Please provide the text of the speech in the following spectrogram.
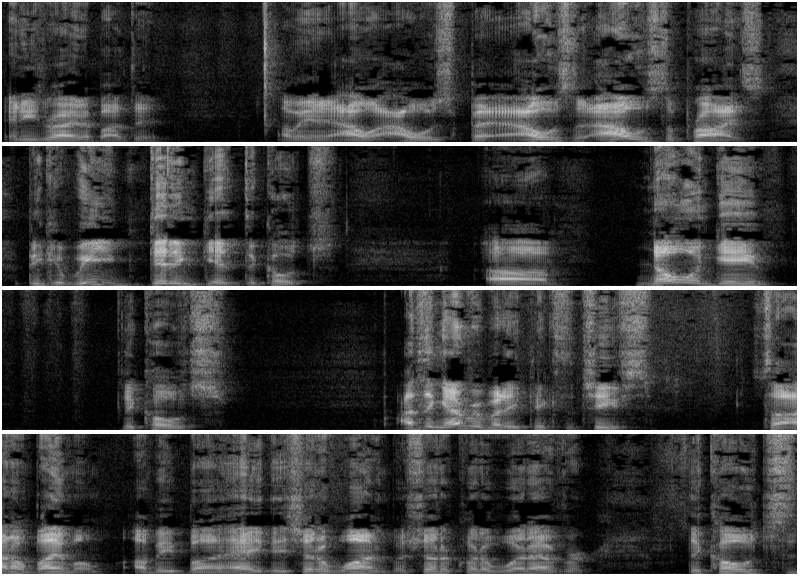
and he's right about that. I mean, I, I was I was I was surprised because we didn't get the coach. Um, no one gave the coach. I think everybody picks the Chiefs, so I don't blame them. I mean, but hey, they should have won, but should have, could have, whatever. The Colts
